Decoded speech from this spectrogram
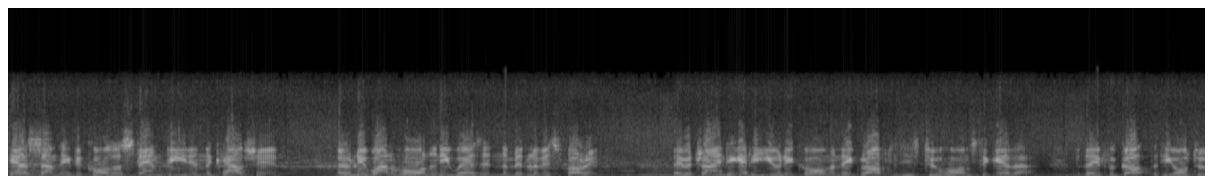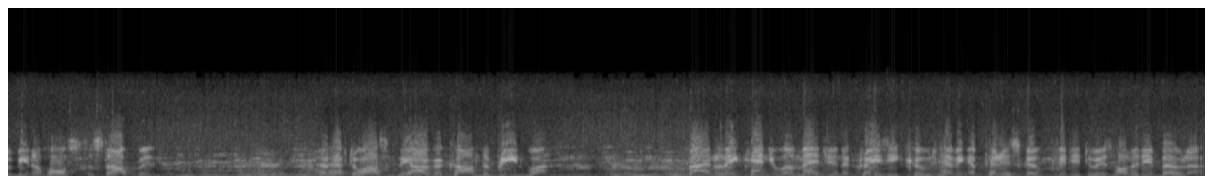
Here's something to cause a stampede in the cowshed. Only one horn and he wears it in the middle of his forehead. They were trying to get a unicorn and they grafted his two horns together, but they forgot that he ought to have been a horse to start with. They'll have to ask the Aga Khan to breed one. Finally, can you imagine a crazy coot having a periscope fitted to his holiday bowler?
